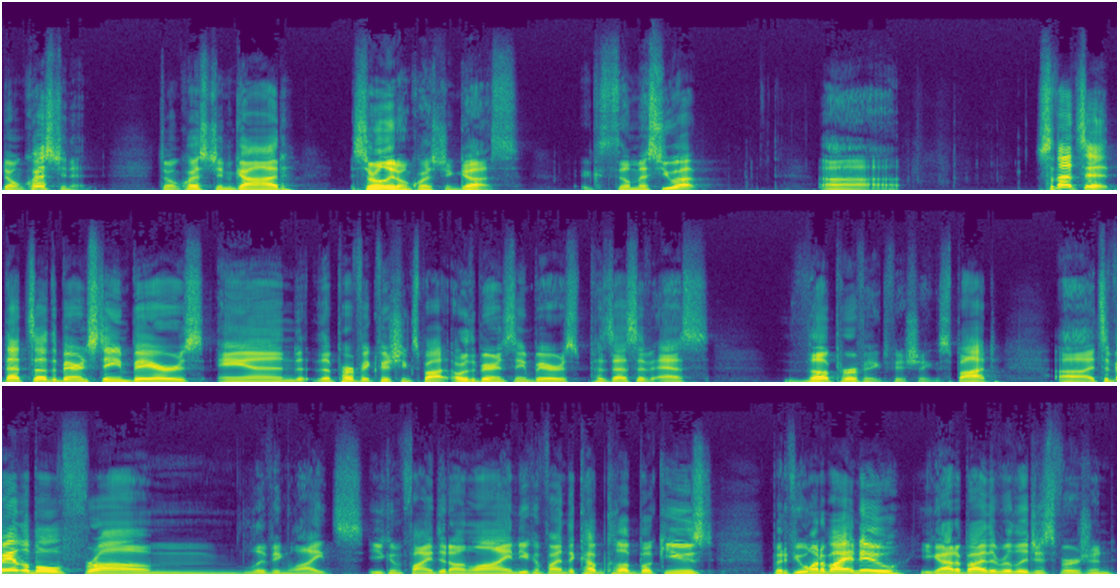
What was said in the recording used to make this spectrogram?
Don't question it. Don't question God. Certainly don't question Gus. It can still mess you up. Uh, so that's it. That's uh, the Berenstain Bears and the perfect fishing spot, or the Berenstain Bears possessive S, the perfect fishing spot. Uh, it's available from Living Lights. You can find it online. You can find the Cub Club book used. But if you want to buy a new, you got to buy the religious version.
